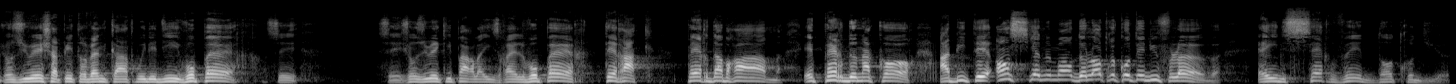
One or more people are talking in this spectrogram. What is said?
Josué chapitre 24, où il est dit, vos pères, c'est, Josué qui parle à Israël, vos pères, Térac, père d'Abraham et père de Nacor, habitait anciennement de l'autre côté du fleuve, et il servait d'autres dieux.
